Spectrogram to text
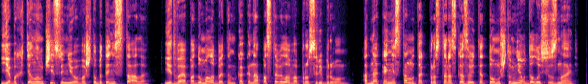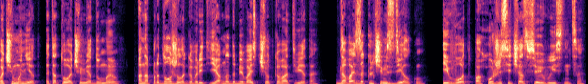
Я бы хотел научиться у нее во что бы то ни стало. Едва я подумал об этом, как она поставила вопрос ребром. Однако я не стану так просто рассказывать о том, что мне удалось узнать. Почему нет? Это то, о чем я думаю? Она продолжила говорить, явно добиваясь четкого ответа. Давай заключим сделку. И вот, похоже, сейчас все и выяснится.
